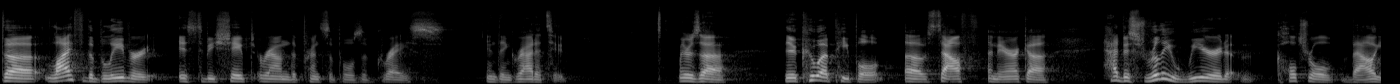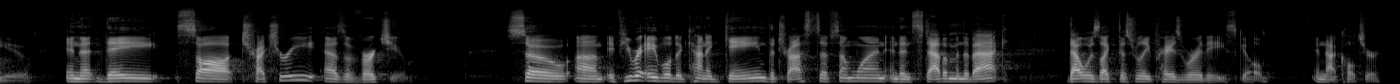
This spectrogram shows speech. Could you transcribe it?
the life of the believer is to be shaped around the principles of grace and then gratitude. There's a, the Akua people of South America had this really weird cultural value in that they saw treachery as a virtue. So um, if you were able to kind of gain the trust of someone and then stab them in the back, that was like this really praiseworthy skill in that culture.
